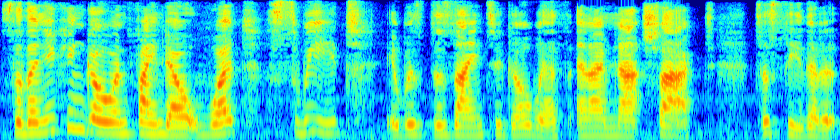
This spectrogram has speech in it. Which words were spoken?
So then you can go and find out what suite it was designed to go with. And I'm not shocked to see that it,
